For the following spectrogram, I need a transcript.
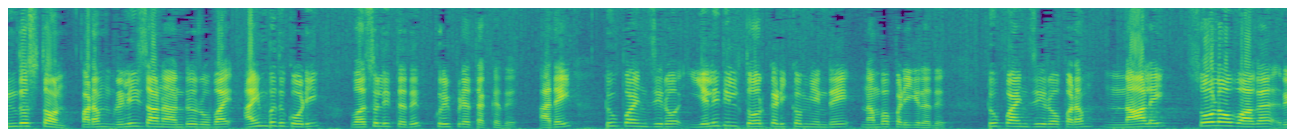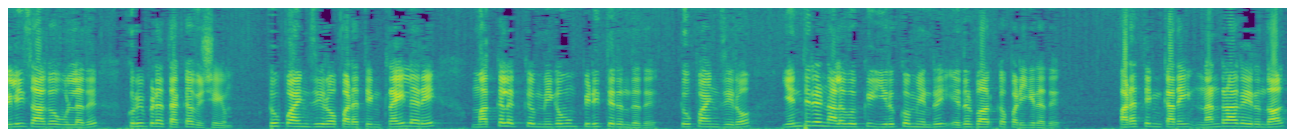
இந்துஸ்தான் படம் ரிலீஸ் ஆன அன்று ரூபாய் ஐம்பது கோடி வசூலித்தது குறிப்பிடத்தக்கது. அதை டூ பாயிண்ட் ஜீரோ எளிதில் தோற்கடிக்கும் என்றே நம்பப்படுகிறது. டூ பாயிண்ட் ஜீரோ படம் நாளை சோலோவாக ரிலீஸ் ஆக உள்ளது. குறிப்பிடத்தக்க விஷயம். டூ பாயிண்ட் ஜீரோ படத்தின் ட்ரைலரே மக்களுக்கு மிகவும் பிடித்திருந்தது. டூ பாயிண்ட் ஜீரோ எந்திரன் அளவுக்கு இருக்கும் என்று எதிர்பார்க்கப்படுகிறது. படத்தின் கதை நன்றாக இருந்தால்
